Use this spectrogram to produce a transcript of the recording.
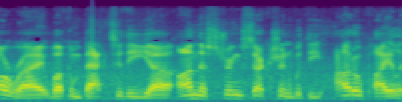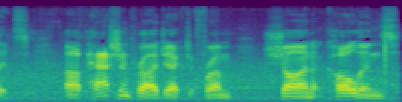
All right, welcome back to the uh, on the string section with the Autopilot uh, passion project from Sean Collins.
